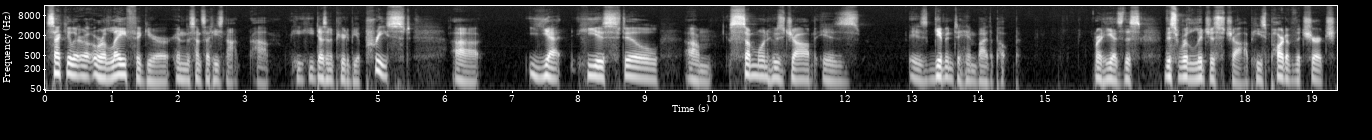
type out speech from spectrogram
secular or a lay figure in the sense that he's not, um, he, he doesn't appear to be a priest, uh, yet he is still um, someone whose job is is given to him by the Pope. Right, he has this this religious job. He's part of the church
